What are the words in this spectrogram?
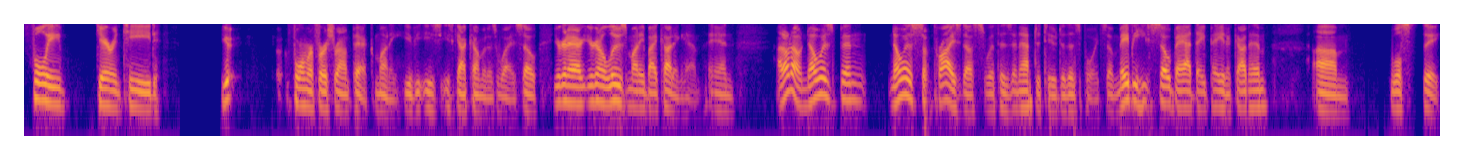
fully guaranteed former first round pick money. He's, he's got coming his way. So you're gonna you're gonna lose money by cutting him. And I don't know. Noah's been Noah's surprised us with his ineptitude to this point. So maybe he's so bad they pay to cut him. Um, we'll see.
